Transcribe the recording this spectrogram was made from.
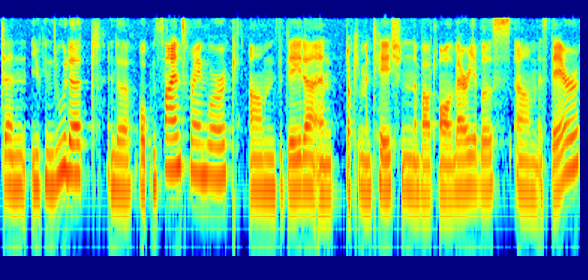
then you can do that in the open science framework. Um, the data and documentation about all variables um, is there.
